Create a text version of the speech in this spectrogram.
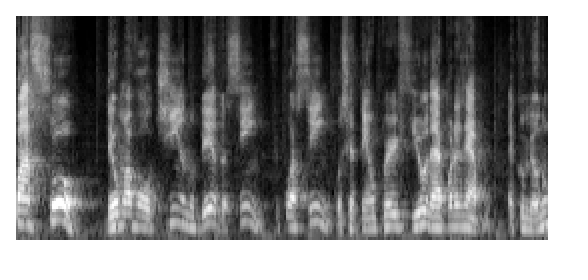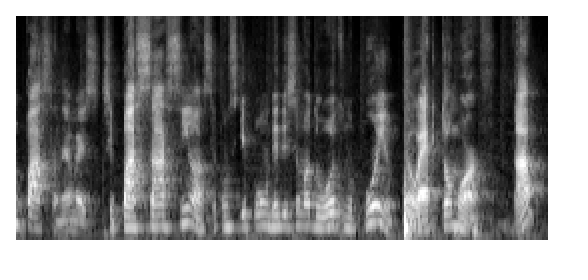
Passou? Deu uma voltinha no dedo assim? Ficou assim? Você tem um perfil, né? Por exemplo, é que o meu não passa, né? Mas se passar assim, ó, você conseguir pôr um dedo em cima do outro no punho, é o ectomorfo, tá?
